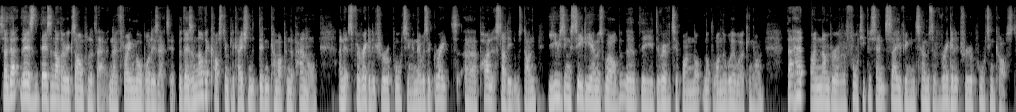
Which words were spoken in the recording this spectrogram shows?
so that there's there's another example of that, you know, throwing more bodies at it. But there's another cost implication that didn't come up in the panel, and it's for regulatory reporting. And there was a great uh, pilot study that was done using CDM as well, but the, the derivative one, not, not the one that we're working on. That had a number of a 40% saving in terms of regulatory reporting cost,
